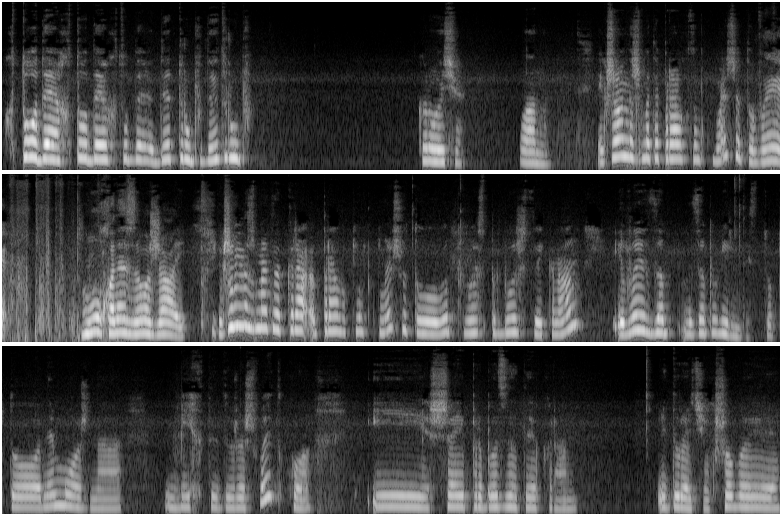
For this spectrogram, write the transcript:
Хто де? Хто де? Хто де? Де труп? Де труп? Коротше, ладно. Якщо ви нажмете праву кнопку миші, то ви. Муха не заважай. Якщо ви нажмете праву кнопку мишу, то ви вас приближите екран і ви за- заповільнитесь. Тобто не можна бігти дуже швидко і ще й приблизити екран. І, до речі, якщо ви.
